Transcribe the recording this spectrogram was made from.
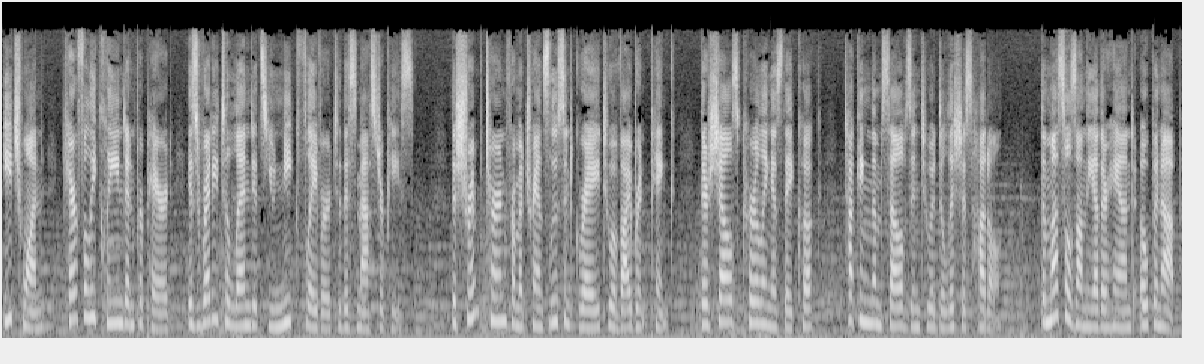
Each one, carefully cleaned and prepared, is ready to lend its unique flavor to this masterpiece. The shrimp turn from a translucent gray to a vibrant pink, their shells curling as they cook, tucking themselves into a delicious huddle. The mussels, on the other hand, open up,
